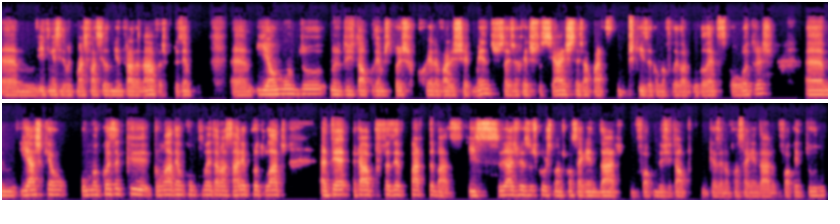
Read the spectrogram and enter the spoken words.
Um, e tinha sido muito mais fácil a minha entrada na Avas, por exemplo. Um, e é um mundo, no digital podemos depois recorrer a vários segmentos, seja redes sociais, seja a parte de pesquisa, como eu falei agora, Google Ads ou outras, um, e acho que é um, uma coisa que, por um lado, é um complemento à nossa área, por outro lado, até acaba por fazer parte da base. E se às vezes os cursos não nos conseguem dar um foco no digital, porque, quer dizer, não conseguem dar um foco em tudo,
